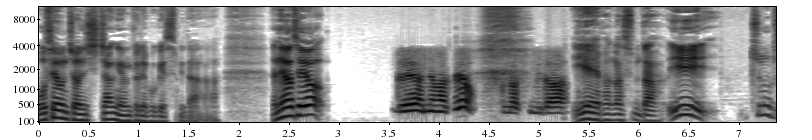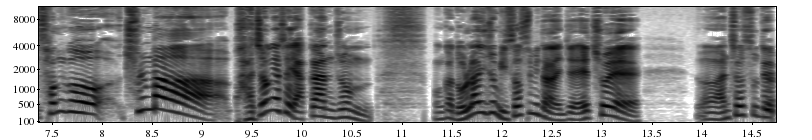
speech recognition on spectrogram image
오세훈 전 시장 연결해 보겠습니다. 안녕하세요. 네, 안녕하세요. 반갑습니다. 예, 반갑습니다. 이 좀 선거 출마 과정에서 약간 좀 뭔가 논란이 좀 있었습니다. 이제 애초에 어, 안철수 네.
